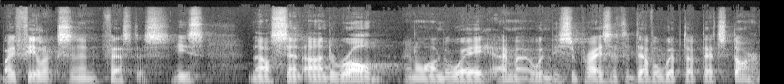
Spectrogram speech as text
by Felix and then Festus. He's now sent on to Rome. And along the way, I wouldn't be surprised if the devil whipped up that storm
